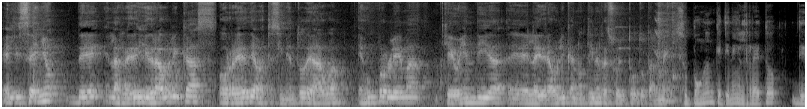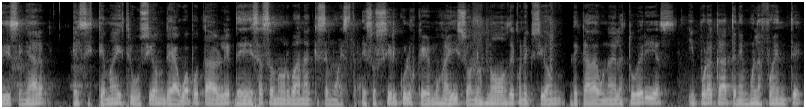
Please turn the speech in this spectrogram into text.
El diseño de las redes hidráulicas o redes de abastecimiento de agua es un problema que hoy en día eh, la hidráulica no tiene resuelto totalmente. Supongan que tienen el reto de diseñar el sistema de distribución de agua potable de esa zona urbana que se muestra. Esos círculos que vemos ahí son los nodos de conexión de cada una de las tuberías y por acá tenemos la fuente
